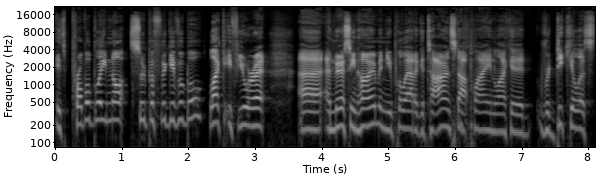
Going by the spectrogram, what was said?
it's probably not super forgivable like if you were at uh, a nursing home and you pull out a guitar and start playing like a ridiculous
